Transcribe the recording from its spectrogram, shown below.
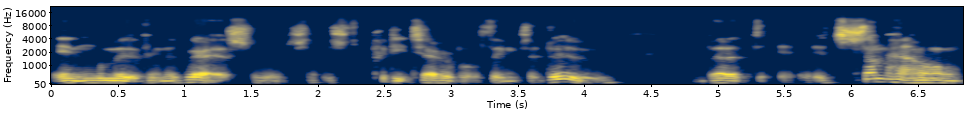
in removing the breast, which is a pretty terrible thing to do, but it's somehow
